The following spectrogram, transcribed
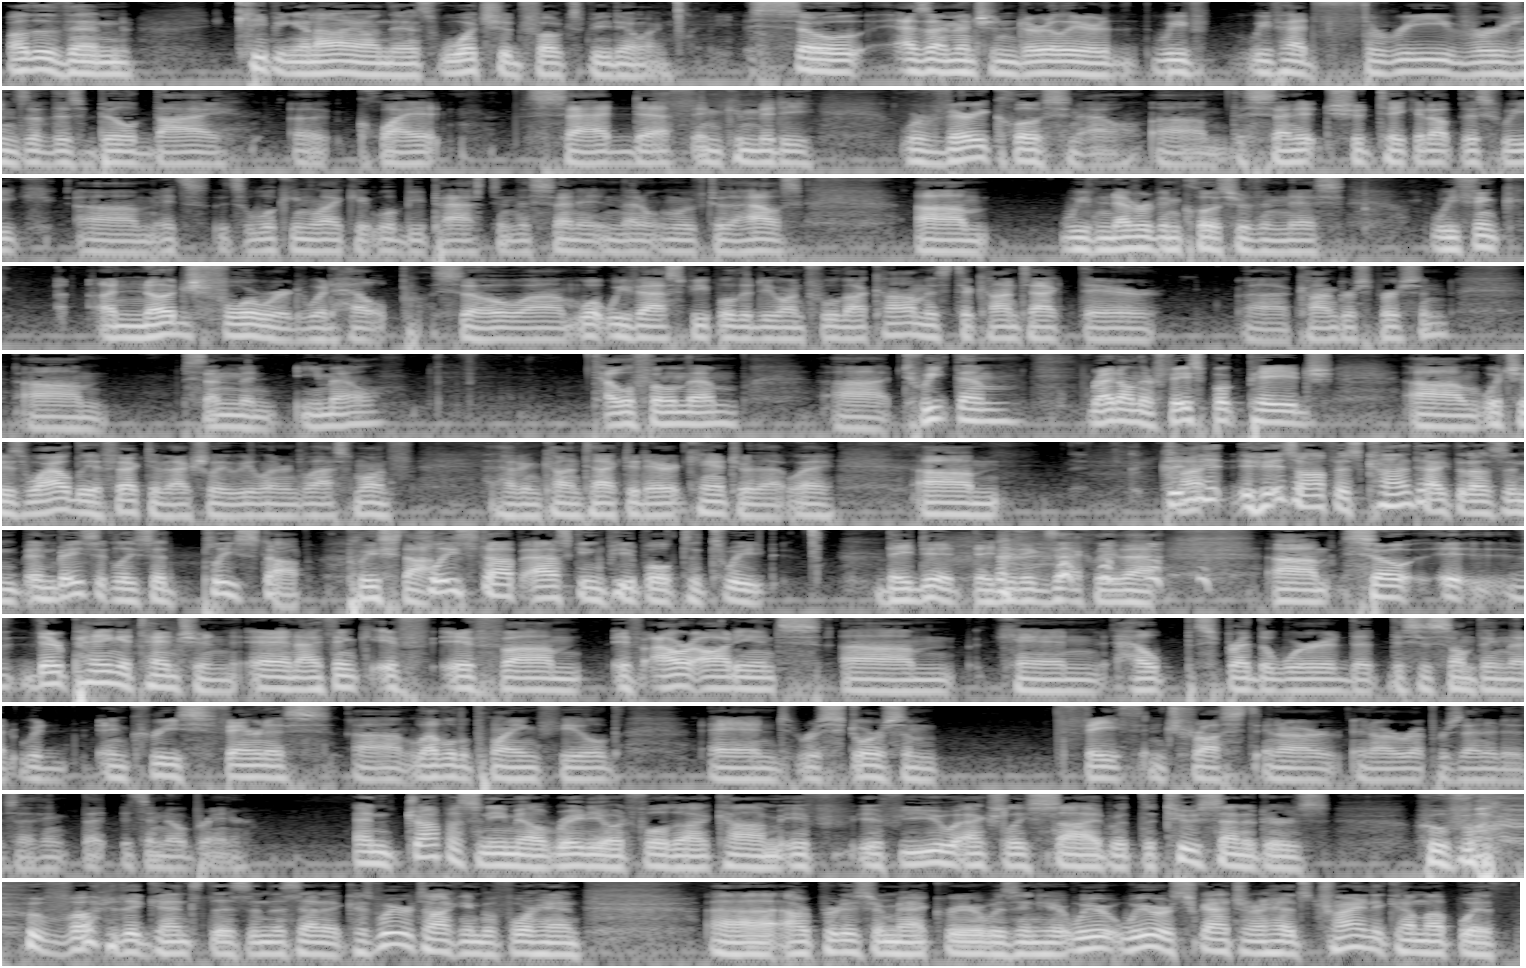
other than keeping an eye on this, what should folks be doing? So, as I mentioned earlier, we've we've had three versions of this bill die a quiet, sad death in committee. We're very close now. Um, the Senate should take it up this week. Um, it's it's looking like it will be passed in the Senate, and then it will move to the House. Um, we've never been closer than this. We think a nudge forward would help. So, um, what we've asked people to do on Fool.com is to contact their uh, congressperson, um, send them an email, telephone them, uh, tweet them, right on their Facebook page, um, which is wildly effective. Actually, we learned last month, having contacted Eric Cantor that way. Um, Didn't his office contacted us and, and basically said, "Please stop. Please stop. Please stop asking people to tweet." They did. They did exactly that. Um, so it, they're paying attention, and I think if if um, if our audience um, can help spread the word that this is something that would increase fairness, uh, level the playing field, and restore some faith and trust in our in our representatives, I think that it's a no brainer. And drop us an email, radio at fool.com, if, if you actually side with the two senators who, who voted against this in the Senate. Because we were talking beforehand uh, our producer Mac Greer was in here. We were, we were scratching our heads trying to come up with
